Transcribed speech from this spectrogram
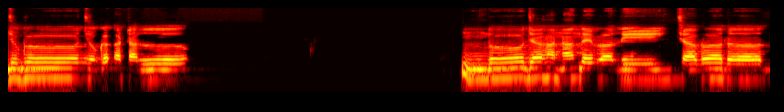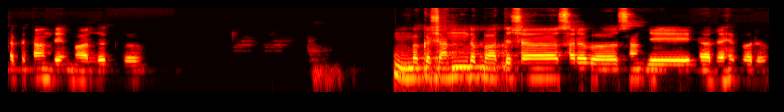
ਜੁਗ ਜੁਗ ਅਟਲ। ਦੋ ਜਹਾਨਾਂ ਦੇ ਵਾਲੀ ਚਬਰ ਤਖਤਾਂ ਦੇ ਮਾਲਕ। ਬਖਸ਼ੰਦ ਪਾਤਸ਼ਾਹ ਸਰਬ ਸੰਜੇ ਰਹਿਬਰ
